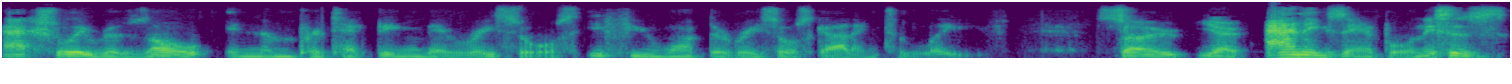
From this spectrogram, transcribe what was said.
actually result in them protecting their resource if you want the resource guarding to leave. So, you know, an example, and this is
